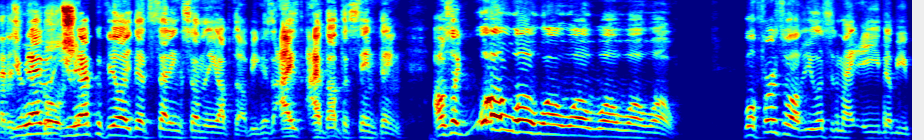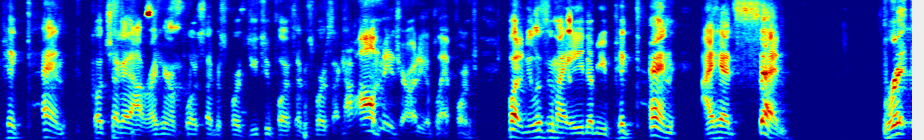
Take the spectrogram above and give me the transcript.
That is you have bullshit. you have to feel like that's setting something up though, because I I thought the same thing. I was like, whoa, whoa, whoa, whoa, whoa, whoa, whoa. Well, first of all, if you listen to my AEW pick 10, go check it out right here on Floor Cyber Sports, YouTube Floor Cyber Sports, like all major audio platforms. But if you listen to my AEW pick 10, I had said Britt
